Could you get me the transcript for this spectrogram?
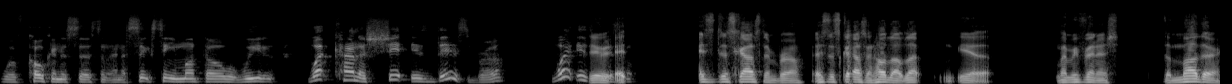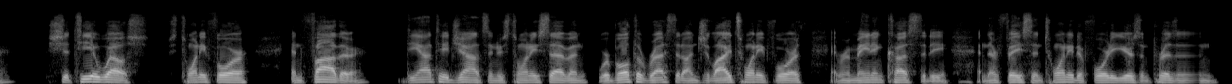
with coke in the system and a 16 month old with weed. What kind of shit is this, bro? What is Dude, this? it- It's disgusting, bro. It's disgusting. Hold up. Let yeah. Let me finish. The mother, Shatia Welsh, who's 24, and father, Deontay Johnson, who's 27, were both arrested on July 24th and remain in custody, and they're facing 20 to 40 years in prison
